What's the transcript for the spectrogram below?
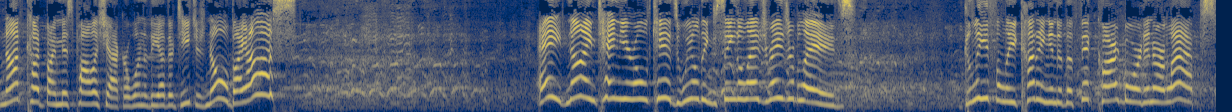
Not cut by Miss Polishak or one of the other teachers. No, by us. Eight, nine, ten year old kids wielding single edged razor blades gleefully cutting into the thick cardboard in our laps.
